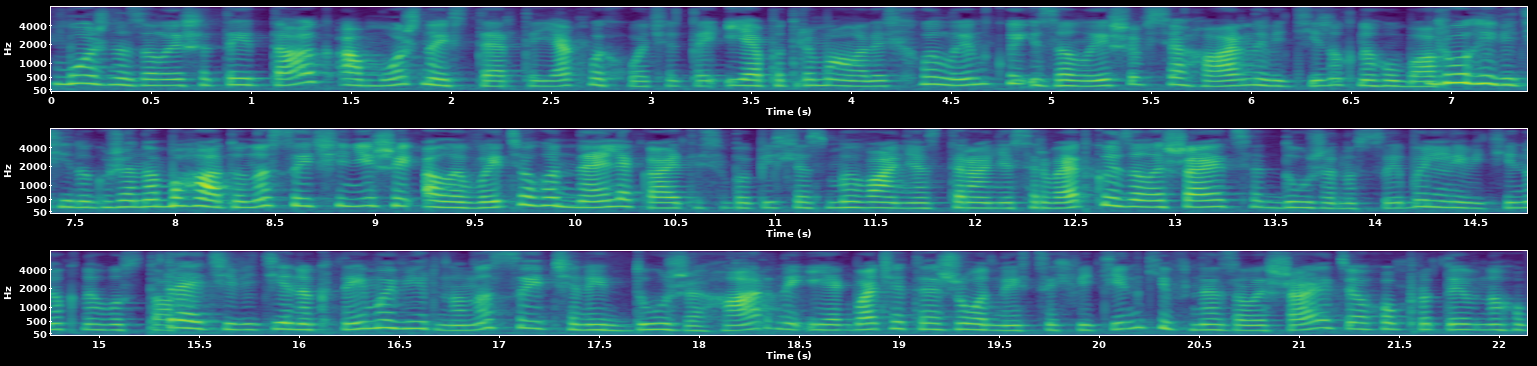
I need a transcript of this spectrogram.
Можна залишити і так, а можна і стерти, як ви хочете. І я потримала десь хвилинку і залишився гарний відтінок на губах. Другий відтінок вже набагато насиченіший, але ви цього не лякайтеся, бо після змивання стирання серветкою залишається дуже носибельний відтінок на густах. Третій відтінок неймовірно насичений, дуже гарний. І як бачите, жодний з цих відтінків не залишає цього противного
